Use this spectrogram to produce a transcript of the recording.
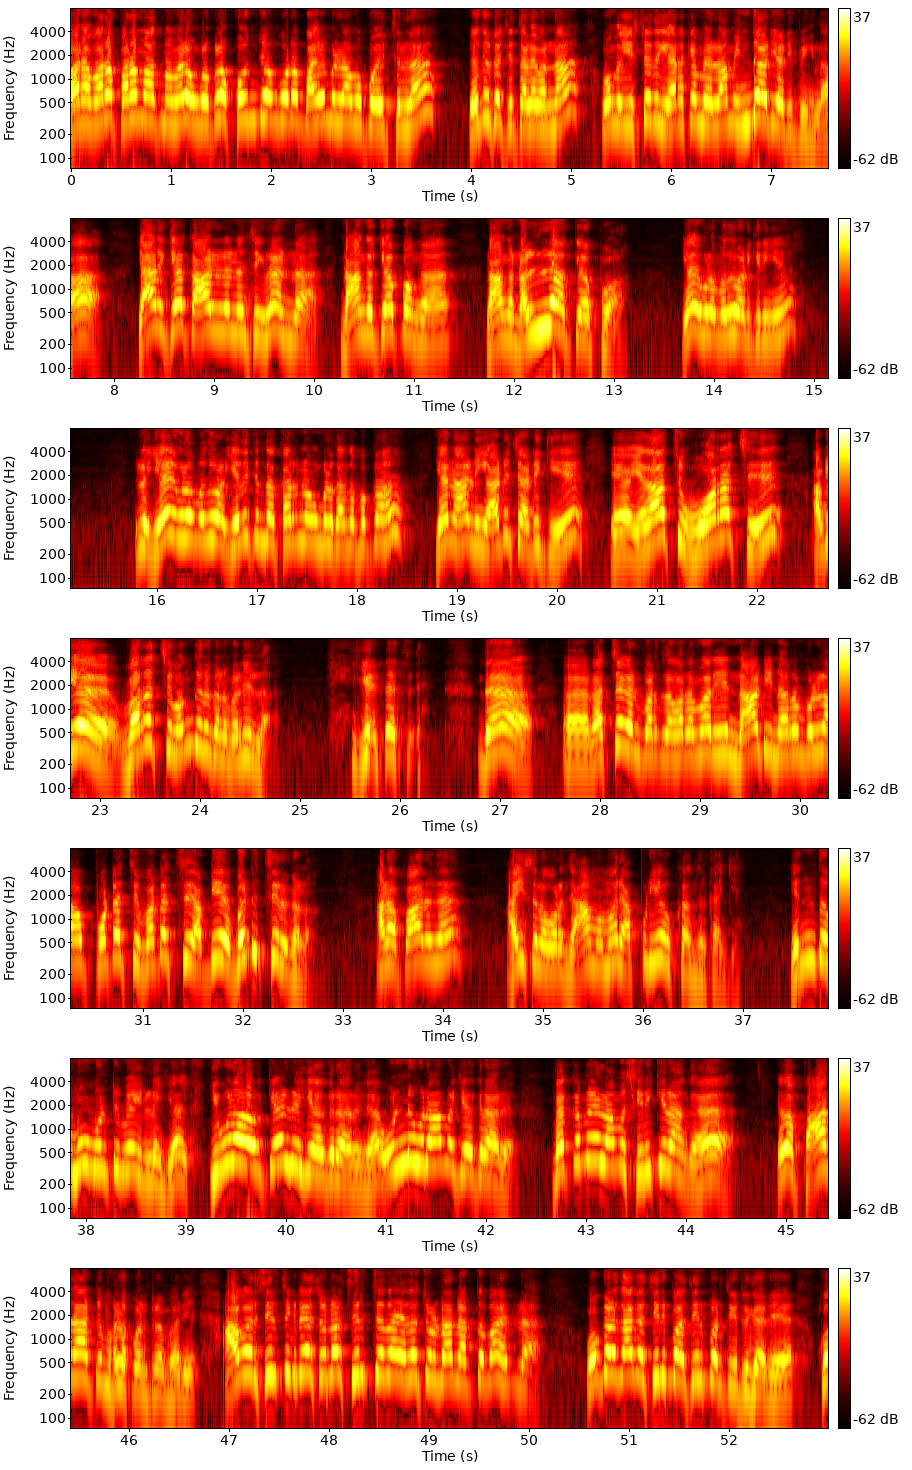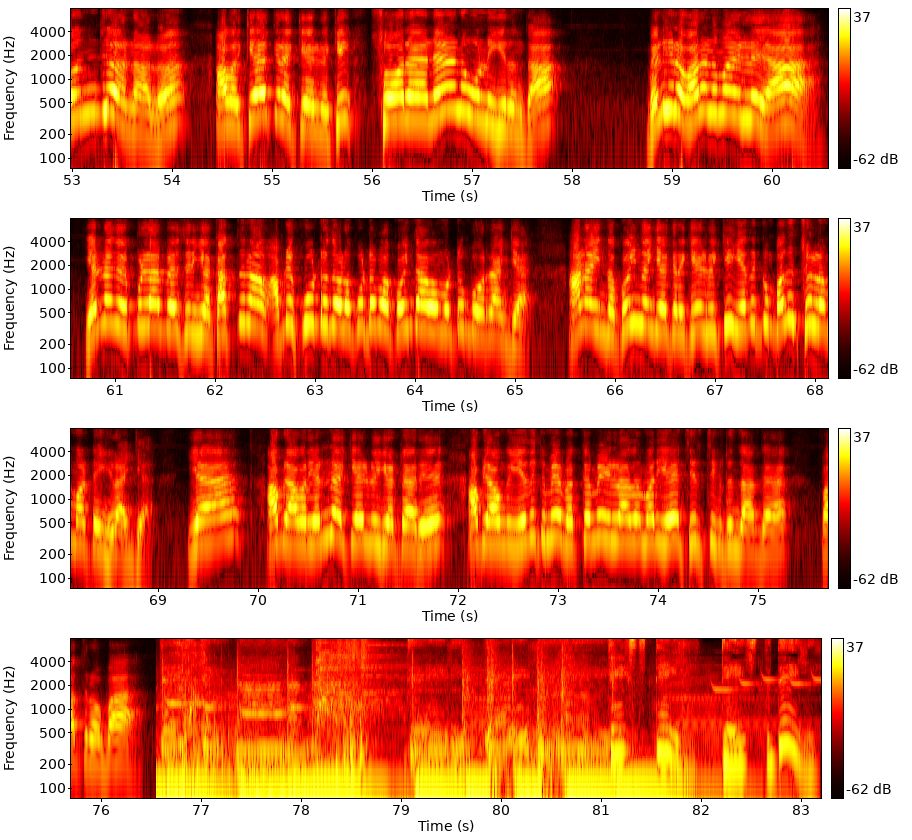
வர வர பரமாத்மா மேலே உங்களுக்குள்ள கொஞ்சம் கூட பயம் இல்லாமல் போயிடுச்சுல்ல? எதிர்க்கட்சி தலைவர்னா உங்கள் இஷ்டத்துக்கு இறக்கமே இல்லாமல் இந்த அடி அடிப்பீங்களா? யாரும் கேட்க ஆள் இல்லைன்னு நினச்சிங்களா என்ன? நாங்கள் கேட்போங்க நாங்கள் நல்லா கேட்போம் ஏன் இவ்வளோ மதுவாக அடிக்கிறீங்க? இல்லை ஏன் இவ்வளோ மதுவாக எதுக்கு இந்த கருணை உங்களுக்கு அந்த பக்கம்? ஏன்னா நீங்கள் அடித்து அடிக்கி ஏதாச்சும் உரைச்சி அப்படியே வரைச்சி வந்து இருக்கணும் வெளியில். என்ன இந்த ரச்சகன் ரட்சகன் படத்தில் வர மாதிரி நாடி நரம்புலாம் பொட்டச்சு வடச்சு அப்படியே வெடிச்சு இருக்கணும் ஆனால் பாருங்கள் ஐஸில் உறைஞ்ச ஆமை மாதிரி அப்படியே உட்காந்துருக்காங்க எந்த மூமெண்ட்டுமே இல்லைங்க. இவ்வளோ கேள்வி கேட்குறாருங்க ஒன்று விடாமல் கேட்குறாரு வெக்கமே இல்லாமல் சிரிக்கிறாங்க. ஏதோ பாராட்டு மழை பண்ணுற மாதிரி. அவர் சிரிச்சுக்கிட்டே சொன்னார் சிரிச்சதா எதை சொல்கிறாருன்னு அர்த்தமாக இல்லை. உங்களை தாங்க சிரிப்பாக சிரிப்படிச்சுக்கிட்டு இருக்காரு. கொஞ்ச நாளும் அவர் கேட்குற கேள்விக்கு சொரணேன்னு ஒன்று இருந்தால் வெளியில் வரணுமா இல்லையா? என்னங்க இப்படிலாம் பேசுகிறீங்க கத்துனா அப்படியே கூட்டத்தோட கூட்டமாக கொய்ந்தாவை மட்டும் போடுறாங்க. ஆனால் இந்த கொய்ந்தன் கேட்குற கேள்விக்கு எதுக்கும் பதில் சொல்ல மாட்டேங்கிறாங்க. ஏன்? அப்படி அவர் என்ன கேள்வி கேட்டார்? அப்படி அவங்க எதுக்குமே வெக்கமே இல்லாத மாதிரி ஏன் சிரிச்சுக்கிட்டு இருந்தாங்க? பத்து ரூபா. டெய்லி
